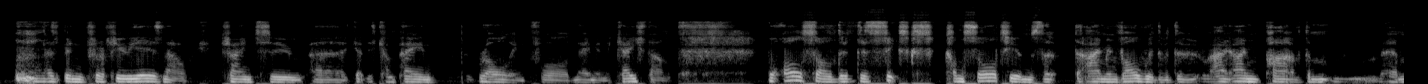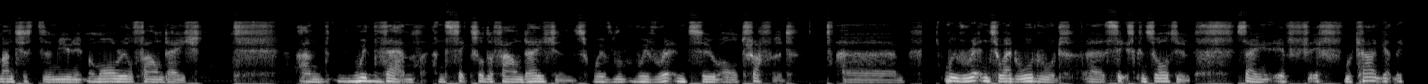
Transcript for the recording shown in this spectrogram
has been for a few years now trying to uh, get this campaign rolling for naming the K stand. But also, the, six consortiums that, that I'm involved with. with the, I, I'm part of the uh, Manchester Munich Memorial Foundation, and with them and six other foundations, we've we've written to Old Trafford. Um, we've written to Ed Woodward, uh, six consortium, saying if if we can't get the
